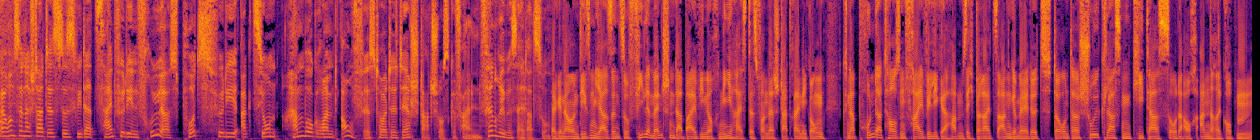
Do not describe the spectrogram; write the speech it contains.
Bei uns in der Stadt ist es wieder Zeit für den Frühjahrsputz. Für die Aktion Hamburg räumt auf ist heute der Startschuss gefallen. Finn Rebesell dazu. Ja, genau. In diesem Jahr sind so viele Menschen dabei wie noch nie, heißt es von der Stadtreinigung. Knapp 100.000 Freiwillige haben sich bereits angemeldet, darunter Schulklassen, Kitas oder auch andere Gruppen.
